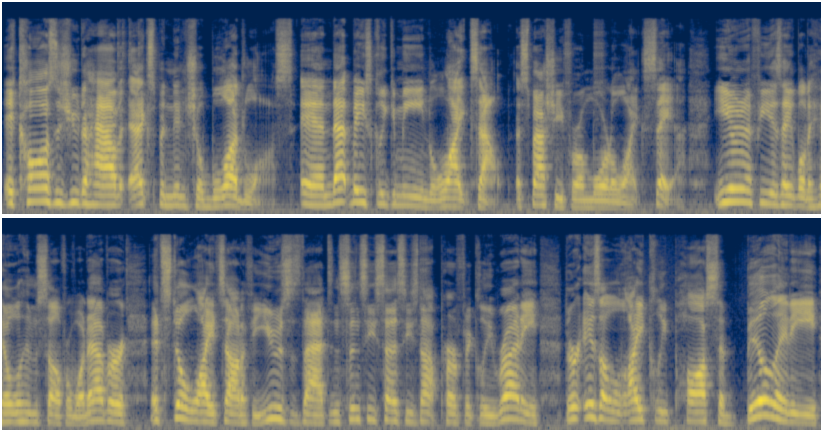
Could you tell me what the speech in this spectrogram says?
it causes you to have exponential blood loss. And that basically can mean lights out, especially for a mortal like Seiya. Even if he is able to heal himself or whatever, it still lights out if he uses that. And since he says he's not perfectly ready, there is a likely possibility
